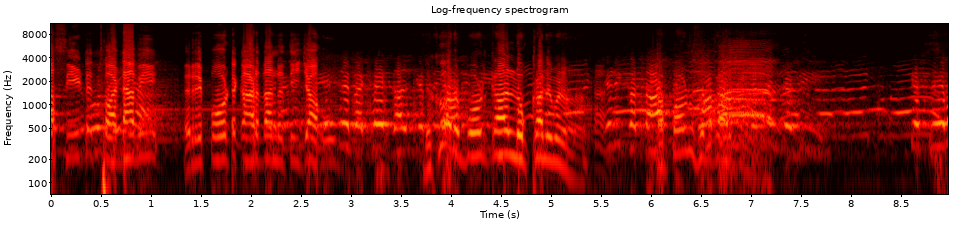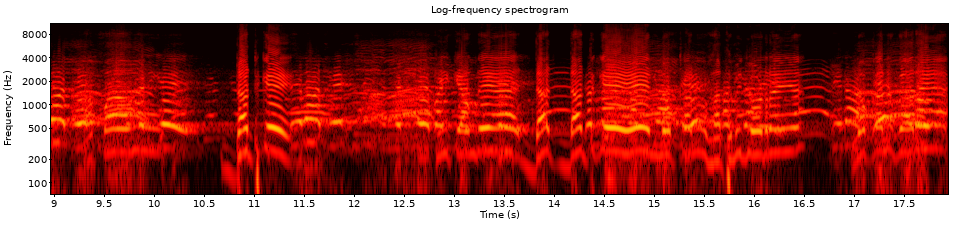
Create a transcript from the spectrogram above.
ਆ ਸੀਟ ਤੁਹਾਡਾ ਵੀ ਰਿਪੋਰਟ ਕਾਰਡ ਦਾ ਨਤੀਜਾ ਹੋਊ। ਦੇਖੋ ਰਿਪੋਰਟ ਕਾਰਡ ਲੋਕਾਂ ਨੇ ਬਣਾਉਣਾ। ਆਪਾਂ ਉਹਨੂੰ ਸਤਿਕਾਰ ਕਰਦੇ ਸੀ ਕਿ ਸੇਵਾ ਆਪਾਂ ਦੀ ਉਹਨੂੰ ਜ਼ਿੰਦਗੀ ਡਟ ਕੇ ਕੀ ਕਹਿੰਦੇ ਆ? ਡਟ ਡਟ ਕੇ ਲੋਕਾਂ ਨੂੰ ਹੱਥ ਵੀ ਜੋੜ ਰਹੇ ਆ। ਲੋਕਾਂ ਨੂੰ ਕਹਿ ਰਹੇ ਆ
